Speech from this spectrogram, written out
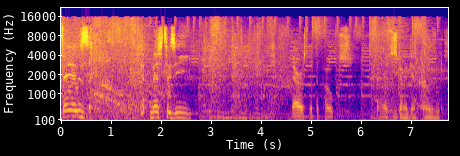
Fizz! Missed his E. Darius with the pokes. Darius is gonna get owned.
